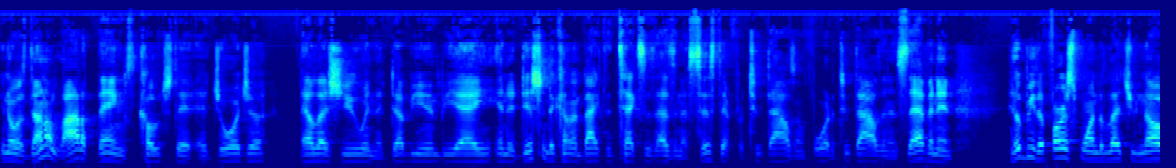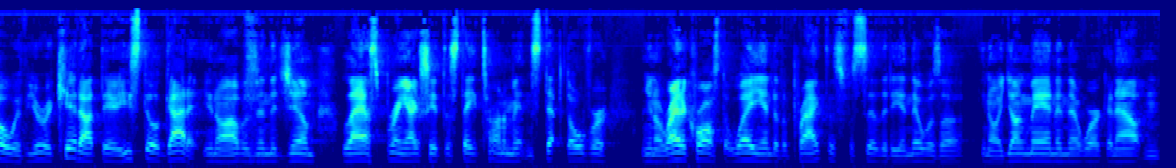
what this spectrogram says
You know, has done a lot of things, coached at, at Georgia, LSU and the WNBA, in addition to coming back to Texas as an assistant for 2004 to 2007. And he'll be the first one to let you know if you're a kid out there, he still got it. You know, I was in the gym last spring, actually at the state tournament, and stepped over, you know, right across the way into the practice facility, and there was a, you know, a young man in there working out, and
